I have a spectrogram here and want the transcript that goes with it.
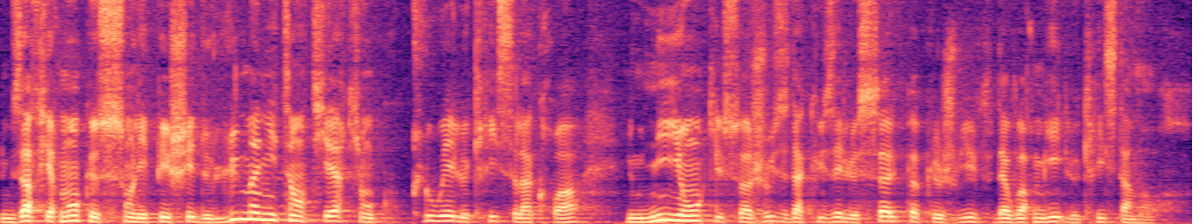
nous affirmons que ce sont les péchés de l'humanité entière qui ont cloué le Christ à la croix. Nous nions qu'il soit juste d'accuser le seul peuple juif d'avoir mis le Christ à mort.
